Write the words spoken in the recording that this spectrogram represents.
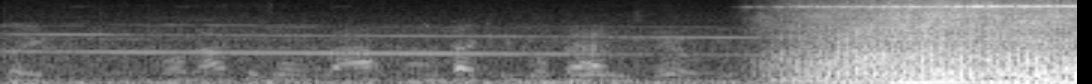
Exactly. Well, that could go bad. That could go bad too.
